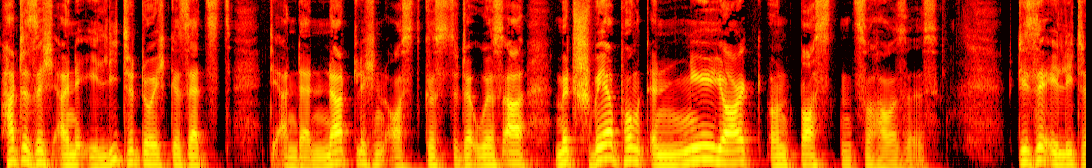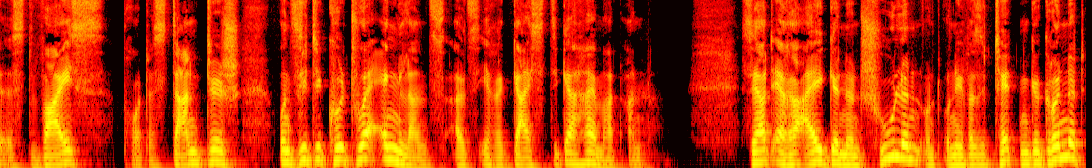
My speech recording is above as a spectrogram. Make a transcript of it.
hatte sich eine Elite durchgesetzt, die an der nördlichen Ostküste der USA mit Schwerpunkt in New York und Boston zu Hause ist. Diese Elite ist weiß, protestantisch und sieht die Kultur Englands als ihre geistige Heimat an. Sie hat ihre eigenen Schulen und Universitäten gegründet,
